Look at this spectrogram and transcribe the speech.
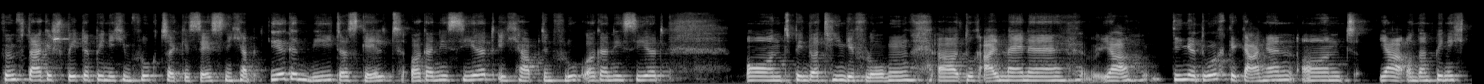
Fünf Tage später bin ich im Flugzeug gesessen. Ich habe irgendwie das Geld organisiert. Ich habe den Flug organisiert und bin dorthin geflogen, äh, durch all meine ja, Dinge durchgegangen. Und ja, und dann bin ich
